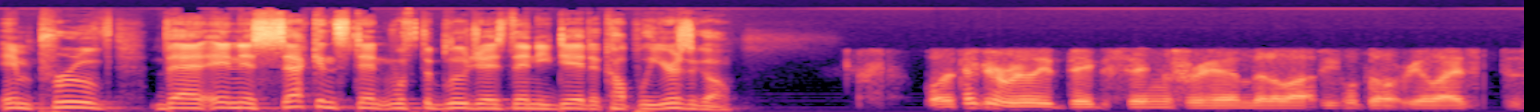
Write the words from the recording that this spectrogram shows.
improved that in his second stint with the Blue Jays than he did a couple years ago? Well, I think a really big thing for him that a lot of people don't realize is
